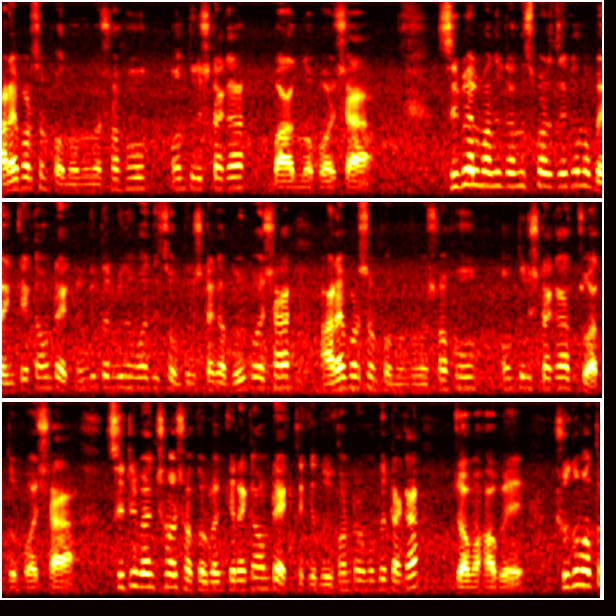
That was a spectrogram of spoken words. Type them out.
আড়াই পার্সেন্ট প্রণোদনা সহ উনত্রিশ টাকা বাহান্ন পয়সা। সিবিএল মানি ট্রান্সফার যে কোনো ব্যাঙ্ক অ্যাকাউন্টে এক রিঙ্গিতের বিনিময়ে দিচ্ছে উনত্রিশ টাকা দুই পয়সা, আড়াই পার্সেন্ট প্রণোদনা সহ উনত্রিশ টাকা চুয়াত্তর পয়সা। সিটি ব্যাংক সহ সকল ব্যাংকের অ্যাকাউন্টে এক থেকে দুই ঘণ্টার মধ্যে টাকা জমা হবে। শুধুমাত্র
